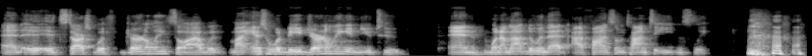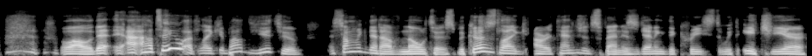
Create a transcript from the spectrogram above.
And it, it starts with journaling. So I would, my answer would be journaling and YouTube. And when I'm not doing that, I find some time to eat and sleep. wow that i'll tell you what like about youtube something that i've noticed because like our attention span is getting decreased with each year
